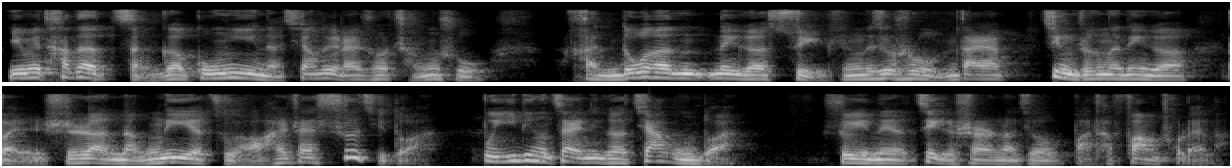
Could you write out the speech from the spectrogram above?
因为它的整个工艺呢，相对来说成熟，很多的那个水平的，就是我们大家竞争的那个本事啊、能力啊，主要还在设计端，不一定在那个加工端。所以呢，这个事儿呢，就把它放出来了。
